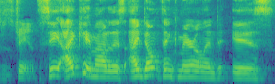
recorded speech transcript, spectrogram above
It's a chance. See, I came out of this. I don't think Maryland is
